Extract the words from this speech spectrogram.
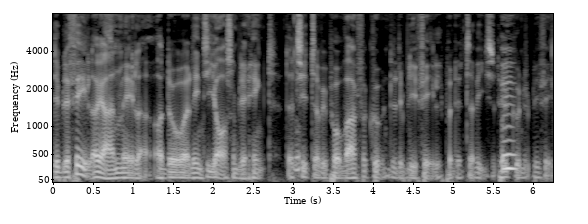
det blir fel och jag anmäler och då är det inte jag som blir hängt. Där Mm. tittar vi på varför kunde det bli fel på detta viset, hur Mm. kunde det bli fel.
